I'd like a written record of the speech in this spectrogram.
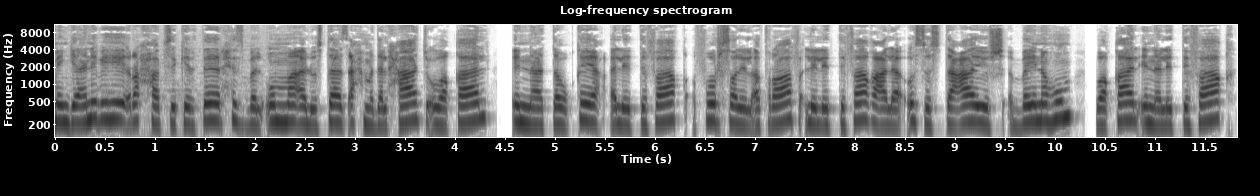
من جانبه رحب سكرتير حزب الأمة الأستاذ أحمد الحاج وقال إن توقيع الاتفاق فرصة للأطراف للاتفاق على أسس تعايش بينهم وقال إن الاتفاق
